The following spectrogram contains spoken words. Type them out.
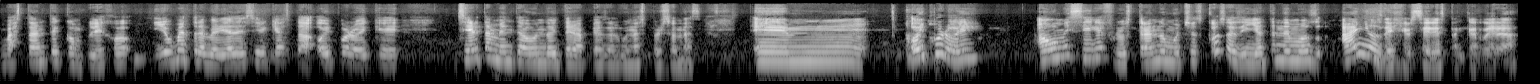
bastante complejo. Yo me atrevería a decir que hasta hoy por hoy, que ciertamente aún doy terapias a algunas personas. Em, hoy por hoy, aún me sigue frustrando muchas cosas y ya tenemos años de ejercer esta carrera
